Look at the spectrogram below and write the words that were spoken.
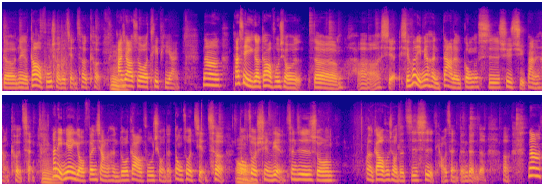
个那个高尔夫球的检测课，它叫做 TPI，那它是一个高尔夫球的。呃，协协会里面很大的公司去举办了一堂课程，那里面有分享了很多高尔夫球的动作检测、动作训练，甚至是说呃高尔夫球的姿势调整等等的。呃，那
